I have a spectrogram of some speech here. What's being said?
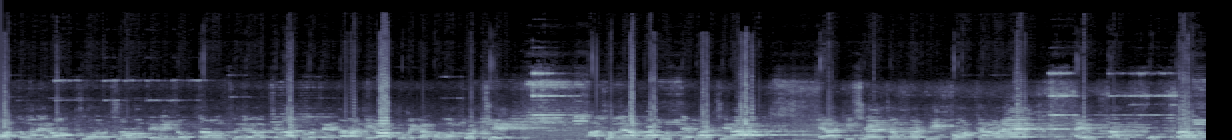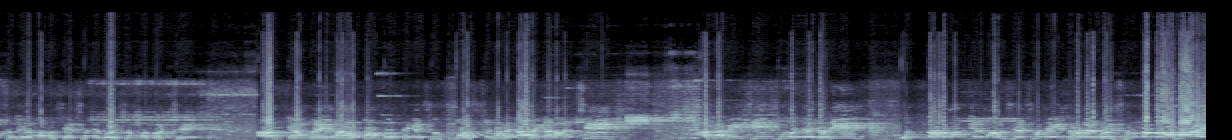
বর্তমানে রংপুর সহ বিভিন্ন উত্তর অঞ্চলীয় জেলাগুলোতে তারা নীরব ভূমিকা পালন করছে। আসলে আমরা বুঝতে পারছি না, এরা কিসের জন্য ঠিক কোন কারণে এই উত্তর উত্তর অঞ্চলীয় মানুষের সাথে বৈষম্য করছে। আজকে আমরা এই মানববন্ধন থেকে সুস্পষ্ট ভাবে দাবি জানাচ্ছি। আগামী দিনগুলোতে যদি উত্তরবঙ্গের মানুষের সাথে এই ধরনের বৈষম্য করা হয়,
